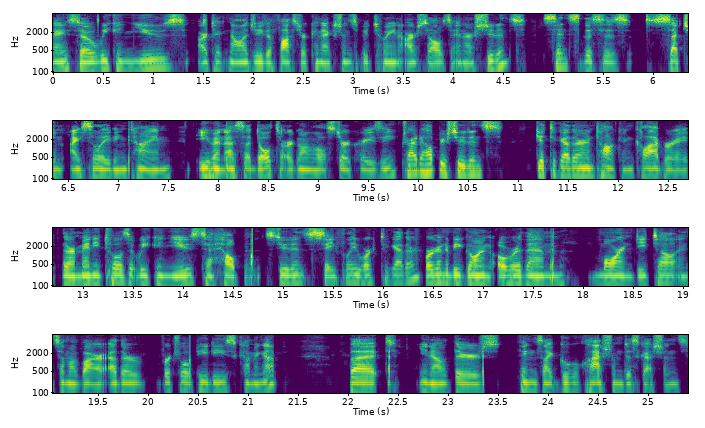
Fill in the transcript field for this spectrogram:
okay? So we can use our technology to foster connections between ourselves and our students. Since this is such an isolating time even us adults are going a little stir crazy. Try to help your students get together and talk and collaborate. There are many tools that we can use to help students safely work together. We're going to be going over them more in detail in some of our other virtual PDs coming up. But you know, there's things like Google Classroom discussions,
